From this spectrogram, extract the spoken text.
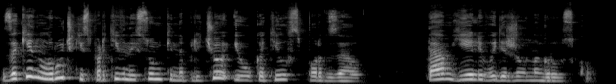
Закинул ручки спортивной сумки на плечо и укатил в спортзал. Там еле выдержал нагрузку.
